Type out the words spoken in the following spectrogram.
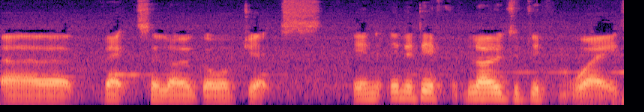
uh, vector logo objects in in a different loads of different ways,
